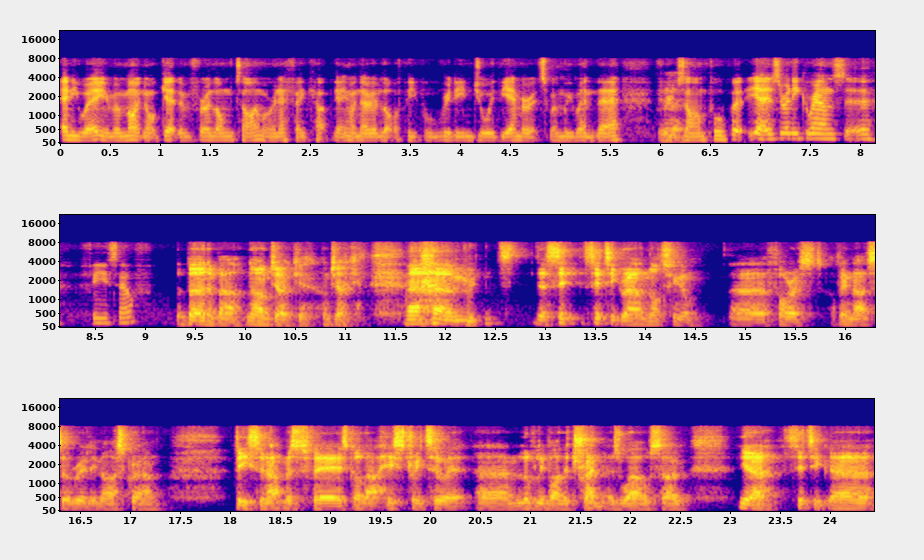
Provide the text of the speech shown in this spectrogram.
anywhere. You know, might not get them for a long time or an FA Cup game. I know a lot of people really enjoyed the Emirates when we went there, for yeah. example. But yeah, is there any grounds that are for yourself? The Bernabeu. No, I'm joking. I'm joking. Um, the City Ground, Nottingham uh, Forest. I think that's a really nice ground. Decent atmosphere. It's got that history to it. Um, lovely by the Trent as well. So yeah, City. Uh,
